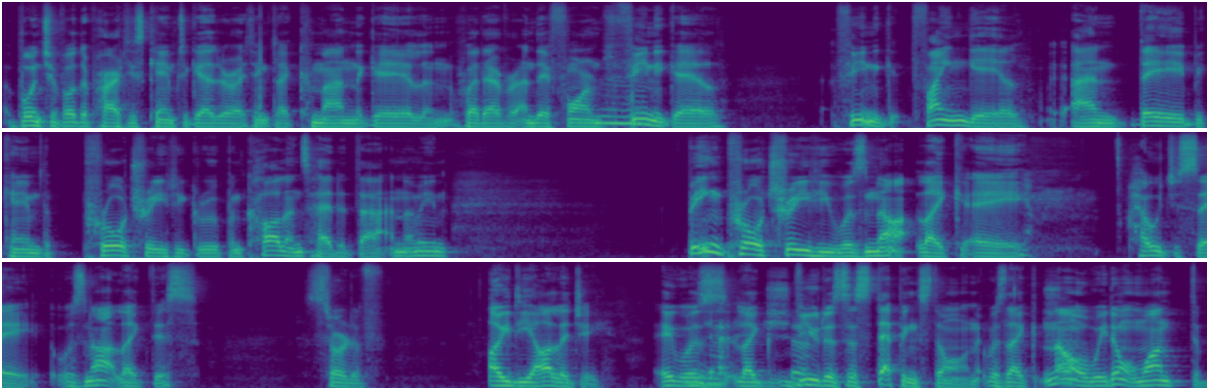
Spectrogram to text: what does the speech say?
a bunch of other parties came together. I think like Cumann na nGaedheal and whatever, and they formed Fine Gael, Fine, Fine Gael, and they became the pro treaty group, and Collins headed that. And I mean, being pro treaty was not like a, how would you say, it was not like this sort of ideology. It was Yeah, like sure. viewed as a stepping stone. It was like, no, we don't want the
